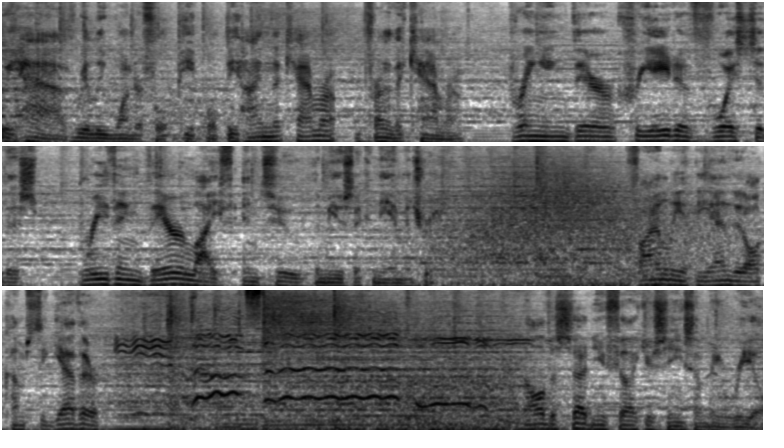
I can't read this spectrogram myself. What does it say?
We have really wonderful people behind the camera, in front of the camera, bringing their creative voice to this, breathing their life into the music and the imagery. Finally, at the end, it all comes together. All of a sudden, you feel like you're seeing something real.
